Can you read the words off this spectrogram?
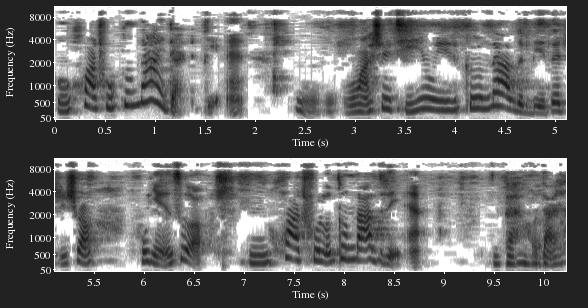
能，画出更大一点的点。嗯，瓦士奇用一更大的笔在纸上涂颜色，嗯，画出了更大的点。你看好大呀！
